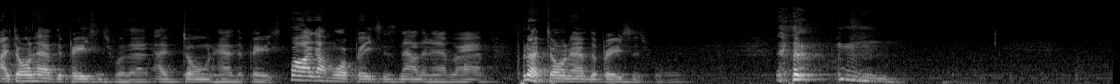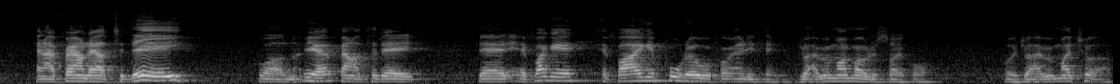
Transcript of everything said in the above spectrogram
I don't have the patience for that. I don't have the patience. Well, I got more patience now than I ever have, but I don't have the patience for it. and I found out today, well, yeah, I found out today that if I get if I get pulled over for anything, driving my motorcycle or driving my truck,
